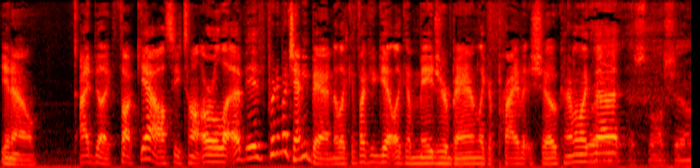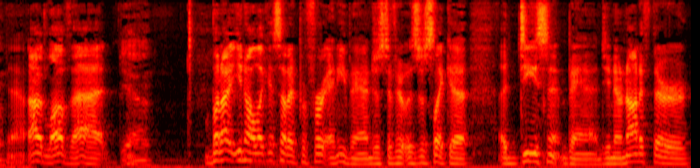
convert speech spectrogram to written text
you know. I'd be like, fuck yeah, I'll see Tom, or like, pretty much any band. Like, if I could get like a major band, like a private show, kind of like Right, that. A small show. Yeah, I'd love that. Yeah. But I, you know, like I said, I'd prefer any band. Just if it was just like a, a decent band, you know, not if they're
